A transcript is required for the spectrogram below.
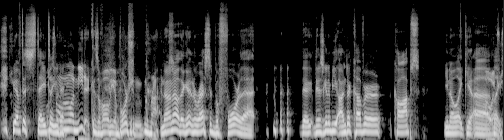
you have to stay till you. won't need it because of all the abortion crimes. No, no, they're getting arrested before that. there, there's going to be undercover cops. You know, like uh, Oh, like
